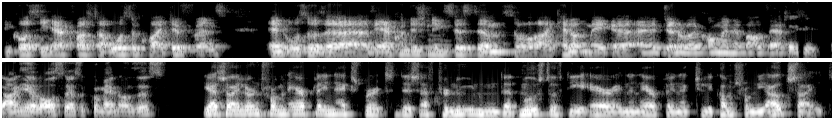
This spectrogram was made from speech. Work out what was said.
because the aircraft are also quite different and also the the air conditioning system. So I cannot make a, a general comment about that. Thank you. Daniel also has a comment on this. Yeah, so I learned from an airplane expert this afternoon that most of the air in an airplane actually comes from the outside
